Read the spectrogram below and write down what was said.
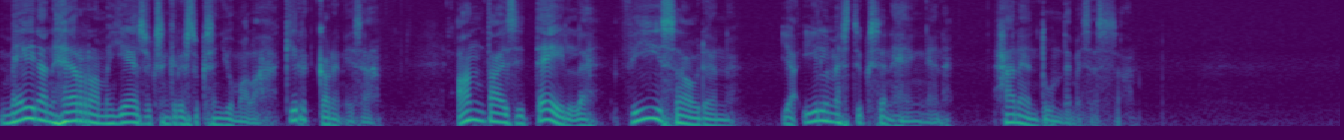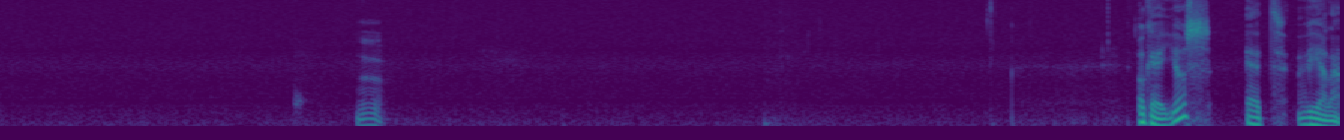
meidän Herramme Jeesuksen Kristuksen Jumala, kirkkauden Isä, antaisi teille viisauden ja ilmestyksen hengen hänen tuntemisessaan. Mm. Okei, okay, jos et vielä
